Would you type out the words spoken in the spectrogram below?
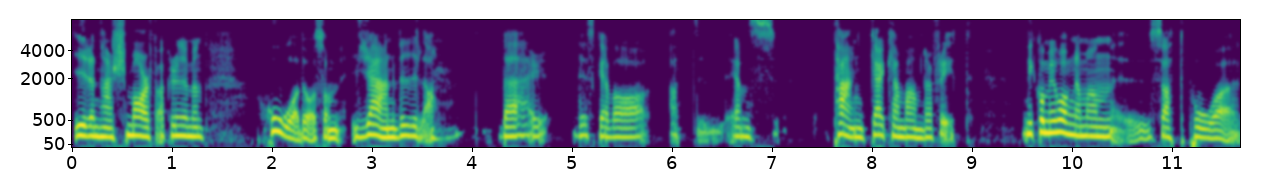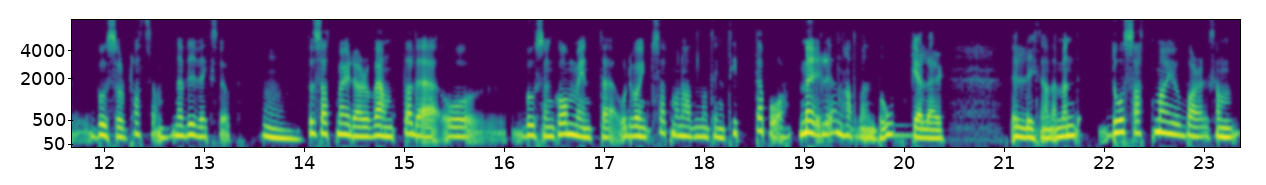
i den här SMARF-akronymen H då som hjärnvila. Där det ska vara att ens tankar kan vandra fritt. Ni kommer ihåg när man eh, satt på busshållplatsen, när vi växte upp? Mm. Då satt man ju där och väntade och bussen kom inte. Och det var inte så att man hade någonting att titta på. Möjligen hade man en bok eller, eller liknande. Men då satt man ju och bara liksom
